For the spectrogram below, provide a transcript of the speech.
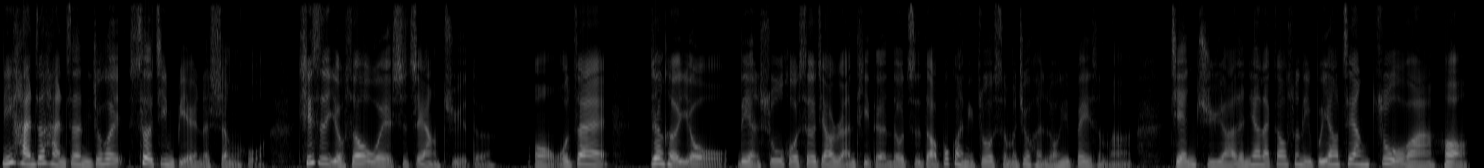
你喊着喊着，你就会射进别人的生活。其实有时候我也是这样觉得哦。我在任何有脸书或社交软体的人都知道，不管你做什么，就很容易被什么检举啊，人家来告诉你不要这样做啊，哈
